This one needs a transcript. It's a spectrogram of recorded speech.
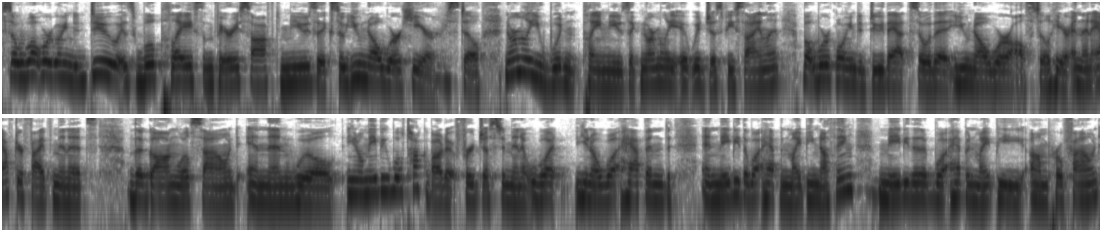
So, what we're going to do is we'll play some very soft music so you know we're here still. Normally, you wouldn't play music, normally, it would just be silent, but we're going to do that so that you know we're all still here. And then after five minutes, the gong will sound and then we'll, you know, maybe we'll talk about it for just a minute. What you know what happened, and maybe the what happened might be nothing. Maybe the what happened might be um, profound.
